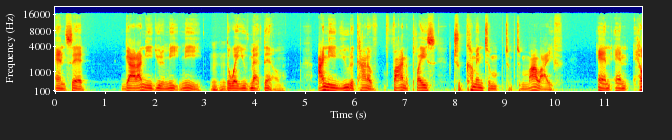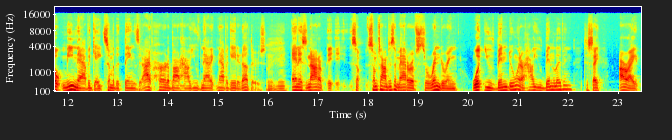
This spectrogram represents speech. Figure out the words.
and said, God, I need you to meet me mm-hmm. the way you've met them. I need you to kind of find a place to come into to, to my life and and help me navigate some of the things that I've heard about how you've nav- navigated others. Mm-hmm. And it's not a it, it, so, sometimes it's a matter of surrendering what you've been doing or how you've been living to say, all right,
